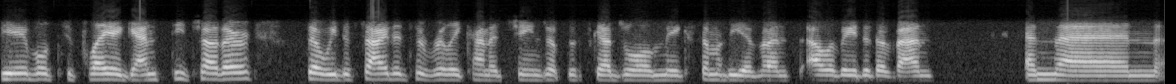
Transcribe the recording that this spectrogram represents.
be able to play against each other. So we decided to really kind of change up the schedule and make some of the events elevated events and then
